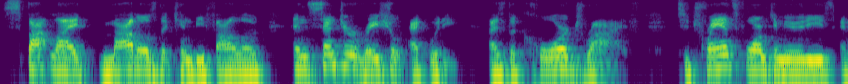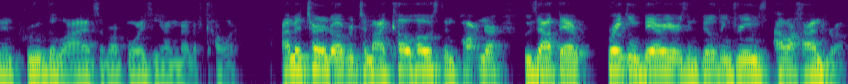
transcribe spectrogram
spotlight models that can be followed, and center racial equity as the core drive to transform communities and improve the lives of our boys and young men of color. I'm going to turn it over to my co-host and partner who's out there breaking barriers and building dreams, Alejandro.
